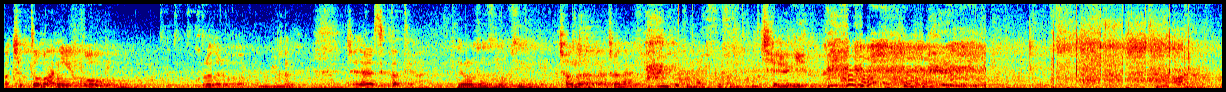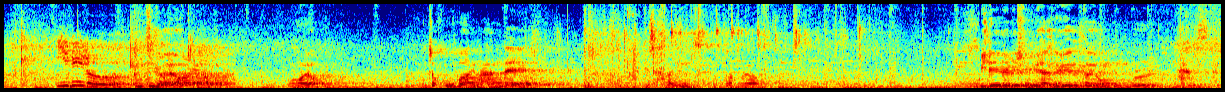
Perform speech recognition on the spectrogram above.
어, 책도 많이 읽고 그러더라고요. 그래서 제가 잘했을 것 같아요. 태용 선수는 혹시 저는 저는 아니에요. 뭐가 있으신가요? 체육이요. 1위로 뽑히셨어요. 영어요? 혼자 공부하긴 하는데 그렇게 잘하진 못하고요. 미래를 준비하기 위해서 영어 공부를 하고 있습니다.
